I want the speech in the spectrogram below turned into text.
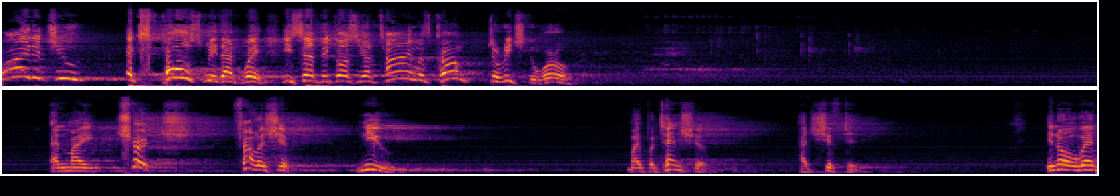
why did you expose me that way? He said, because your time has come to reach the world. And my church fellowship knew my potential had shifted. You know, when,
